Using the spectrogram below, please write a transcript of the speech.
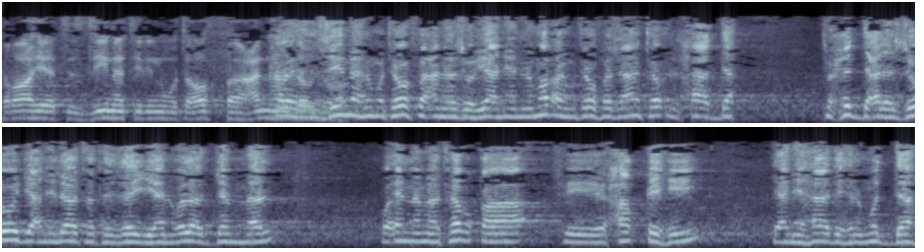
كراهية الزينة للمتوفى عنها زوجها. الزينة المتوفى عنها زوج يعني أن المرأة المتوفى عنها الحادة تحد على الزوج يعني لا تتزين ولا تجمل وإنما تبقى في حقه يعني هذه المدة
